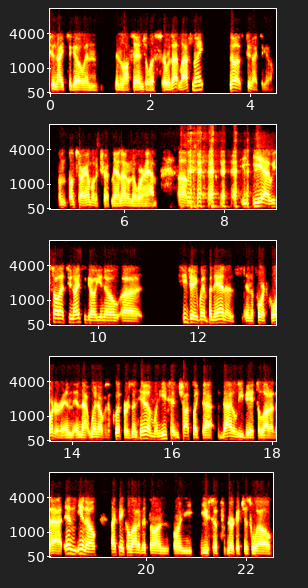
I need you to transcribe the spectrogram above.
two nights ago in in Los Angeles, or was that last night? No, it was two nights ago. I'm I'm sorry, I'm on a trip, man. I don't know where I am. Um, yeah, we saw that two nights ago. You know, uh, CJ went bananas in the fourth quarter and, and that win over the Clippers. And him, when he's hitting shots like that, that alleviates a lot of that. And, you know, I think a lot of it's on, on Jusuf Nurkic as well.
